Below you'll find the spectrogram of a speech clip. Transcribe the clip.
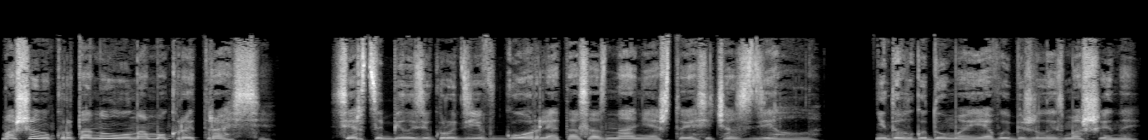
Машину крутануло на мокрой трассе. Сердце билось в груди, в горле от осознания, что я сейчас сделала. Недолго думая, я выбежала из машины.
